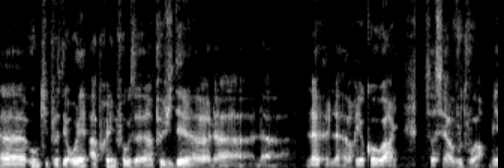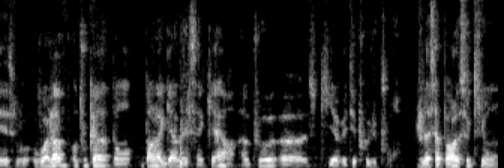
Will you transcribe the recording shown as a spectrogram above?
euh, ou qui peut se dérouler après, une fois que vous avez un peu vidé euh, la, la, la, Ryoko Owari. Ça, c'est à vous de voir. Mais voilà, en tout cas, dans, dans la gamme L5R, un peu euh, ce qui avait été prévu pour. Je laisse la parole à ceux qui ont,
